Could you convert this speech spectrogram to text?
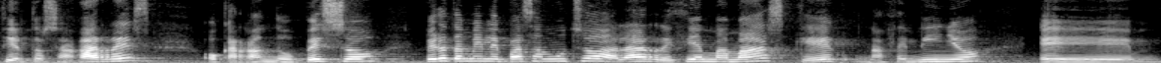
ciertos agarres o cargando peso, pero también le pasa mucho a las recién mamás que nace el niño, eh,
